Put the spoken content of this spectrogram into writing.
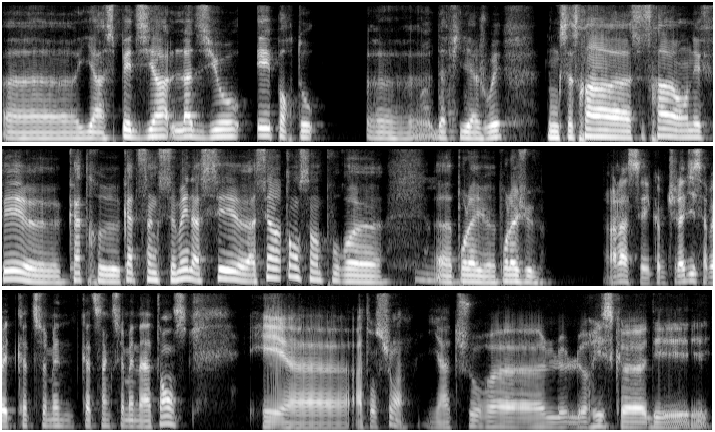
euh, il y a Spezia, Lazio et Porto euh, d'affilée à jouer. Donc ça sera, ça sera en effet 4 4 5 semaines assez euh, assez intenses hein, pour euh, euh, pour la pour la Juve. Voilà, c'est comme tu l'as dit, ça va être 4 semaines 4 5 semaines intenses et euh, attention, il y a toujours le, le, risque des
